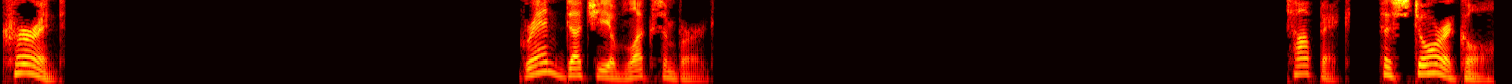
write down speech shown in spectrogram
Current. Grand Duchy of Luxembourg. Historical.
